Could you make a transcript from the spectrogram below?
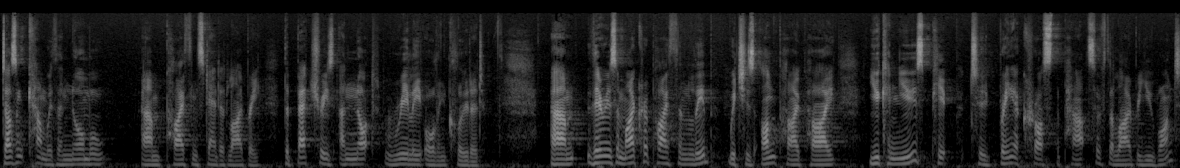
doesn't come with a normal um, Python standard library. The batteries are not really all included. Um, there is a MicroPython lib, which is on PyPI. You can use pip to bring across the parts of the library you want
